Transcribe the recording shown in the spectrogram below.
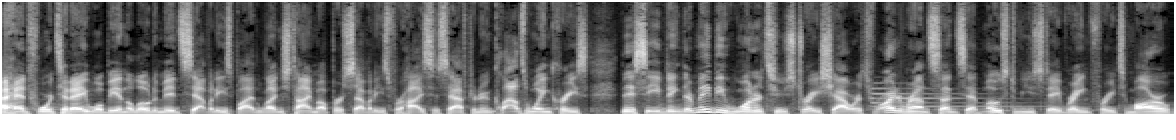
ahead for today. We'll be in the low to mid 70s by lunchtime, upper 70s for highs this afternoon. Clouds will increase this evening. There may be one or two stray showers right around sunset. Most of you stay rain free tomorrow.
